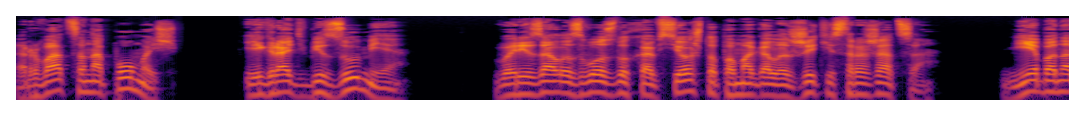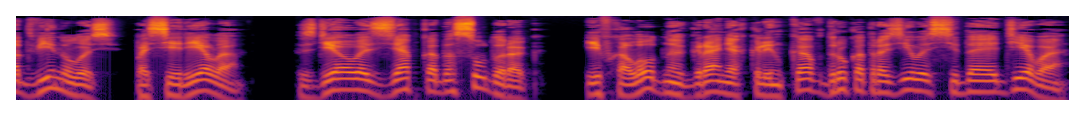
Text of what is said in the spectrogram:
рваться на помощь, играть в безумие, вырезал из воздуха все, что помогало жить и сражаться. Небо надвинулось, посерело, сделалось зябко до судорог, и в холодных гранях клинка вдруг отразилась седая дева,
